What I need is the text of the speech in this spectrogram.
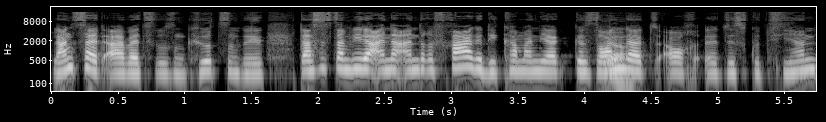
Langzeitarbeitslosen kürzen will, das ist dann wieder eine andere Frage. Die kann man ja gesondert ja. auch äh, diskutieren.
